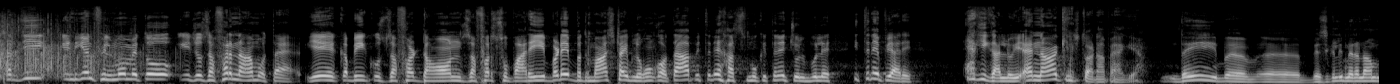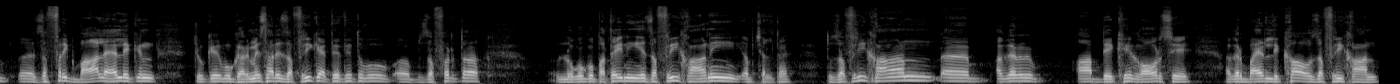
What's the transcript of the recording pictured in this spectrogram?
सर जी इंडियन फिल्मों में तो ये जो जफर नाम होता है ये कभी कुछ जफर डॉन जफर सुपारी बड़े बदमाश टाइप लोगों का होता है आप इतने हसमुख इतने चुलबुले इतने प्यारे है की गल हुई है ना किंच ਤੁਹਾਡਾ पै गया नहीं बेसिकली मेरा नाम अ, जफ़र इकबाल है लेकिन चूंकि वो घर में सारे जफ़री कहते थे तो वो अ, जफ़र तो लोगों को पता ही नहीं है जफ़री खान ही अब चलता है तो जफ़री खान अ, अगर आप देखें गौर से अगर बाहर लिखा हो जफ़री खान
